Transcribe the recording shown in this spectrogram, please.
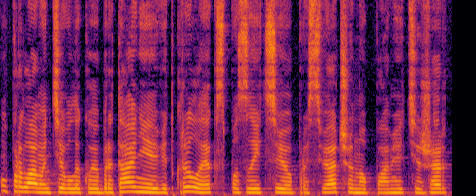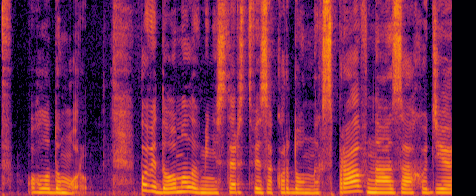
У парламенті Великої Британії відкрили експозицію, присвячену пам'яті жертв голодомору. Повідомили в міністерстві закордонних справ. На заході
